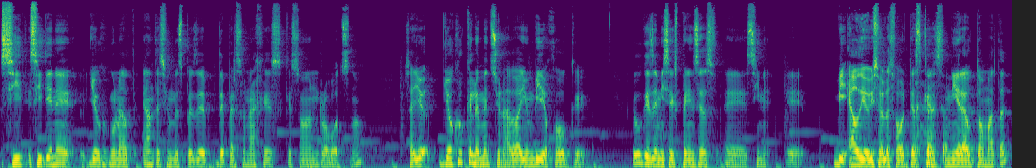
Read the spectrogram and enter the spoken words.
sí, sí tiene, yo creo que una antes y un después de, personajes que son robots, ¿no? O sea, yo, yo creo que lo he mencionado, hay un videojuego que creo que es de mis experiencias eh, cine, eh, audiovisuales favoritas, que es Nier Automata,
